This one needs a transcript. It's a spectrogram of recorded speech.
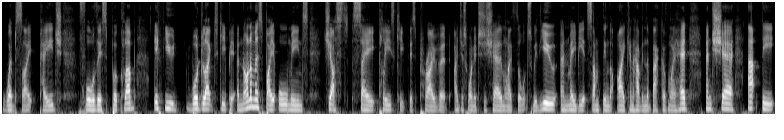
website page for this book club. If you would like to keep it anonymous, by all means, just say, please keep this private. I just wanted to share my thoughts with you, and maybe it's something that I can have in the back of my head and share at the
